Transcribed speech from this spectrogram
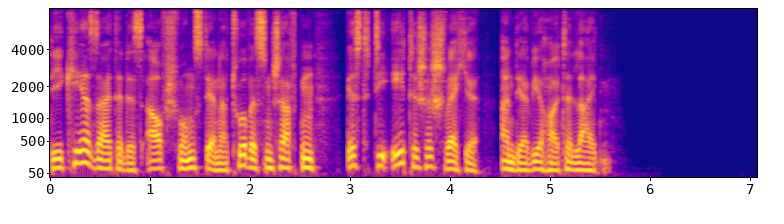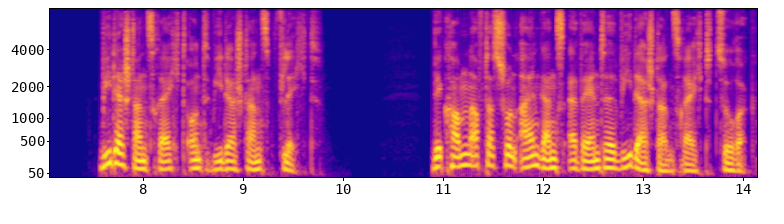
Die Kehrseite des Aufschwungs der Naturwissenschaften ist die ethische Schwäche, an der wir heute leiden. Widerstandsrecht und Widerstandspflicht Wir kommen auf das schon eingangs erwähnte Widerstandsrecht zurück.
